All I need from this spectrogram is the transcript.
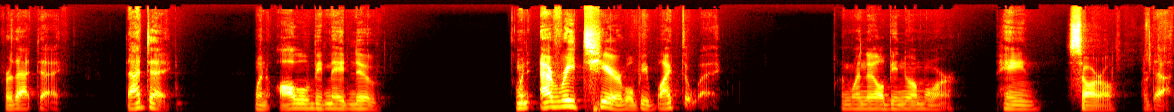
for that day, that day when all will be made new, when every tear will be wiped away, and when there will be no more pain, sorrow, or death.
